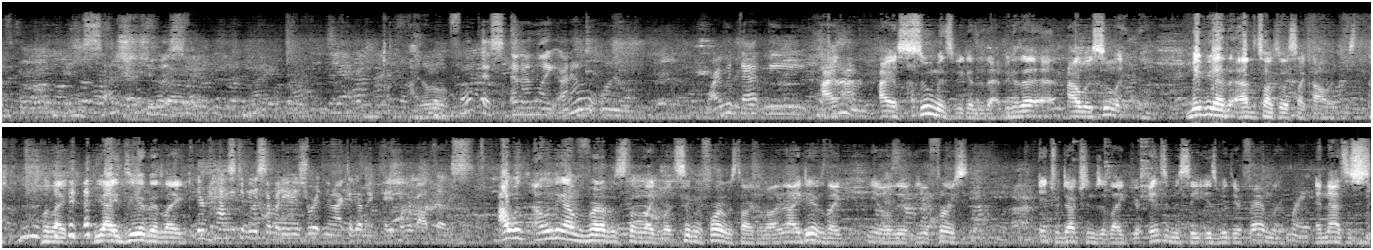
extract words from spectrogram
of incestuous Focus, and I'm like, I don't want to. Why would that be? I? I assume it's because of that because I, I would assume like maybe I have, to, I have to talk to a psychologist, but like the idea that like there has to be somebody who's written an academic paper about this. I would I don't think I've read up on stuff like what Sigmund Freud was talking about. And the idea is like you know the, your first introduction to like your intimacy is with your family, Right. and that's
